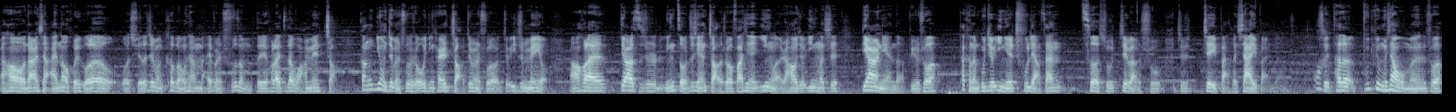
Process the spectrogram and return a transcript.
然后我当时想，哎，那我回国了，我学的这本课本，我想买一本书怎么？所以后来就在网上面找，刚用这本书的时候，我已经开始找这本书了，就一直没有。然后后来第二次就是临走之前找的时候，发现印了，然后就印了是第二年的，比如说他可能估计就一年出两三。册书这本书就是这一版和下一版这样子，所以他的不并不像我们说，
